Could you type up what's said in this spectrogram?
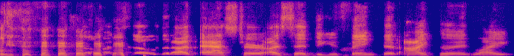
so much so that I've asked her, I said, Do you think that I could like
